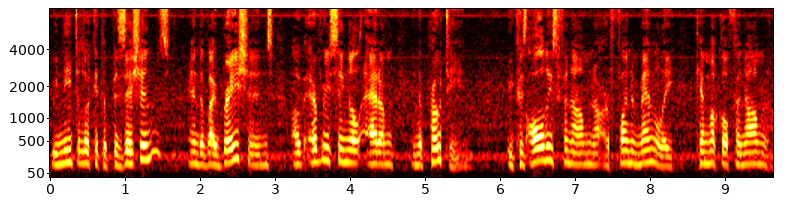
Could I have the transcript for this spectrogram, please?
We need to look at the positions and the vibrations of every single atom in the protein because all these phenomena are fundamentally chemical phenomena.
